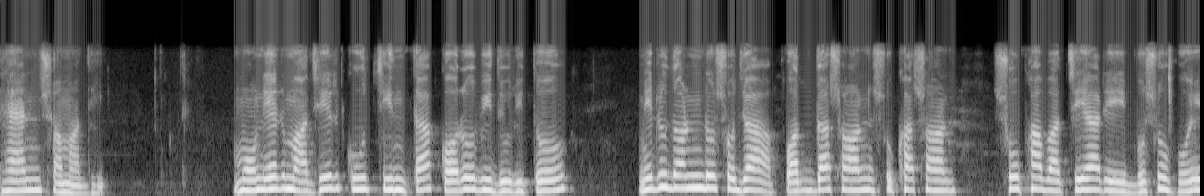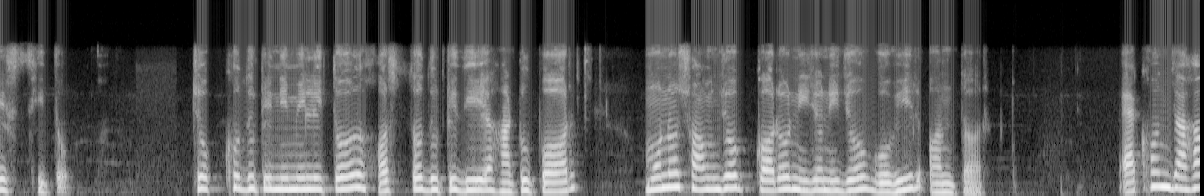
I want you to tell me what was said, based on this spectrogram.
ধ্যান সমাধি। মনের মাঝের কুচিন্তা কর বিদুরিত। মেরুদণ্ড সোজা, পদ্মাসন, সুখাসন, সোফা বা চেয়ারে বসো হয়ে স্থিত। চক্ষু দুটি নিমিলিত, হস্ত দুটি দিয়ে হাঁটু পর। মনোসংযোগ করো নিজ নিজ গভীর অন্তর। এখন যাহা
